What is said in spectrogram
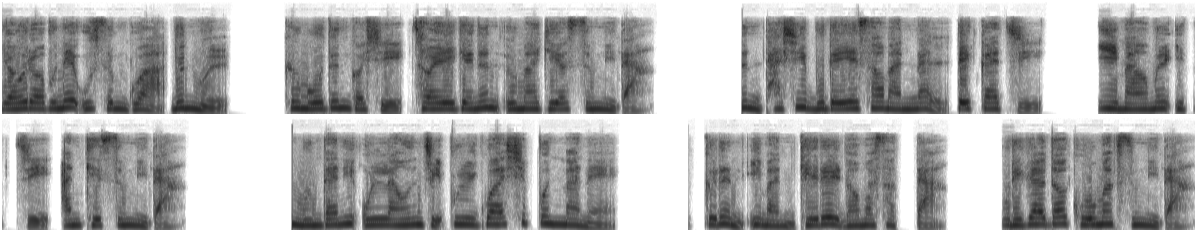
여러분의 웃음과 눈물, 그 모든 것이 저에게는 음악이었습니다. 는 다시 무대에서 만날 때까지 이 마음을 잊지 않겠습니다. 문단이 올라온 지 불과 10분 만에 글은 2만 개를 넘어섰다. 우리가 더 고맙습니다.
